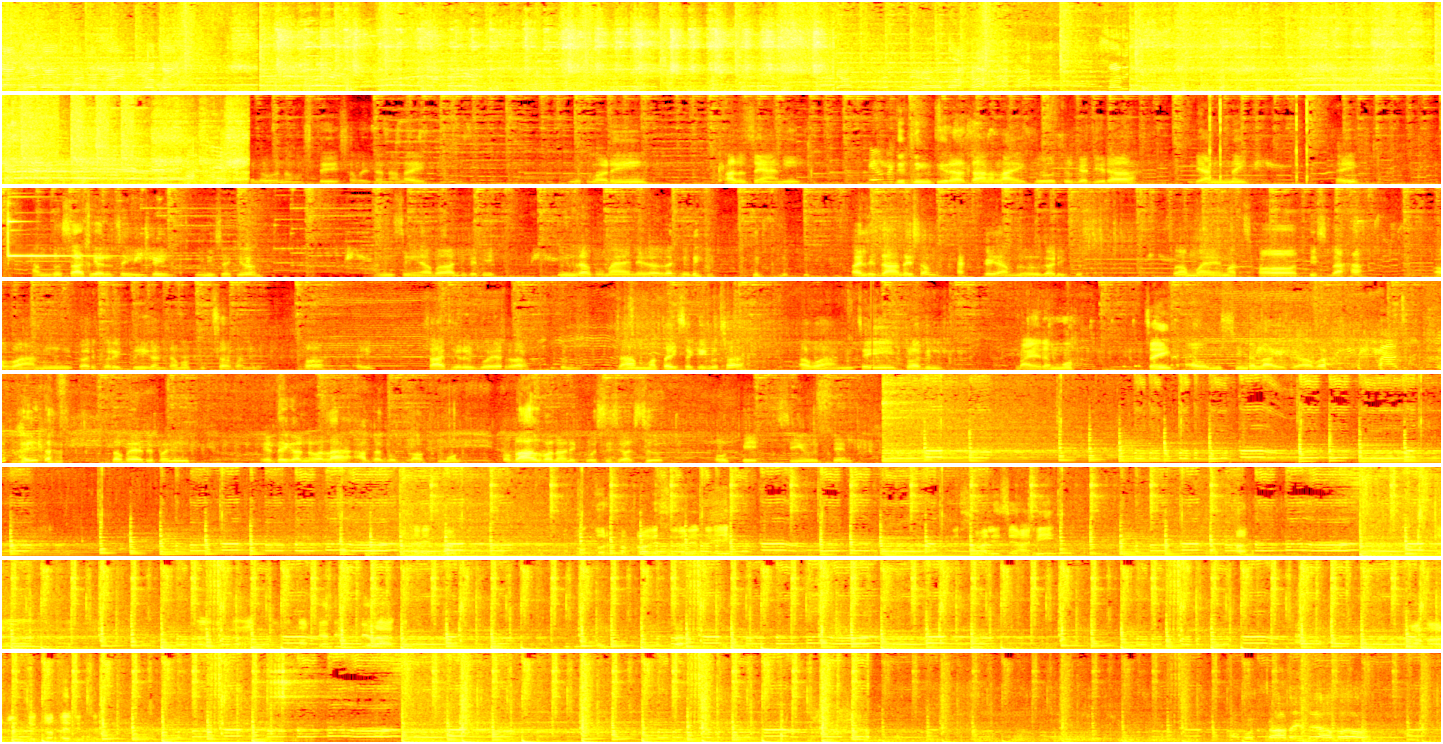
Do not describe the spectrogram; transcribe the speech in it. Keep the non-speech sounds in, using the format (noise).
Time है guys खाजा time यो चाहिँ सरी हेलो नमस्ते सबैजनालाई गुड मर्निङ आज चाहिँ हामी दिप्लिङतिर जान लागेको चुल्कातिर बिहान नै है हाम्रो साथीहरू चाहिँ हिँड्दै हिँडिसक्यो हामी चाहिँ अब अलिकति निन्द्राको मायाले गर्दाखेरि (laughs) अहिले जाँदैछौँ। ठ्याक्कै हाम्रो घडीको समयमा छ तिस भए अब हामी करिब करिब दुई घन्टामा पुग्छ भन्ने छ है। साथीहरू गएर धुमधाम मचाइसकेको छ। अब हामी चाहिँ प्रवीण भाइ र म चाहिँ अब निस्किन लागेको अब। (laughs) है त। तपाईँहरू पनि हेर्दै गर्नु होला आजको भ्लग म भोबाल बनाउने कोसिस गर्छु। ओके सी यु देन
